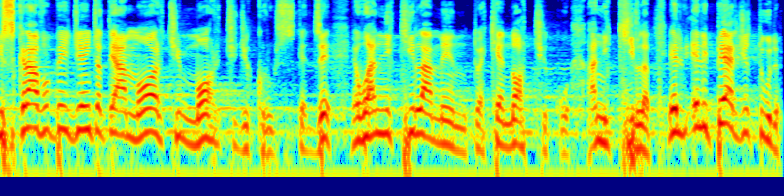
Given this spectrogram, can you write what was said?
escravo obediente até a morte, morte de cruz. Quer dizer, é o aniquilamento, é quenótico, aniquila. Ele, ele perde tudo,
